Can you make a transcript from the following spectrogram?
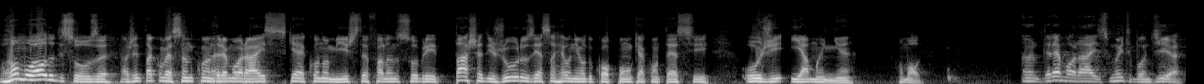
Romualdo de Souza, a gente está conversando com o André Moraes, que é economista, falando sobre taxa de juros e essa reunião do Copom que acontece hoje e amanhã. Romualdo. André Moraes, muito bom dia.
